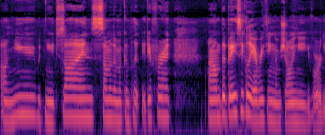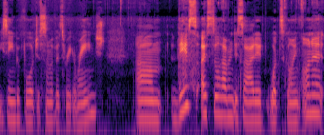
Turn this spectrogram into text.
are new with new designs, some of them are completely different. Um, but basically everything I'm showing you you've already seen before, just some of it's rearranged. Um, this I still haven't decided what's going on it.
